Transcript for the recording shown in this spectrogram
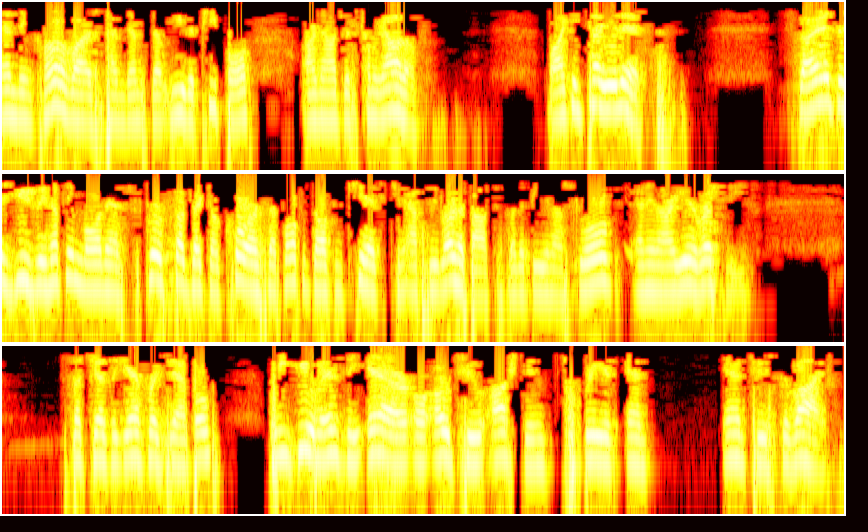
ending coronavirus pandemic that we the people are now just coming out of. But I can tell you this, Science is usually nothing more than a school subject or course that both adults and kids can absolutely learn about, whether it be in our schools and in our universities. Such as, again, for example, we humans, the air or O2 oxygen to breathe and, and to survive.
